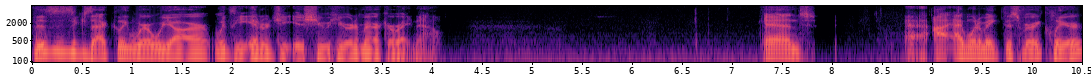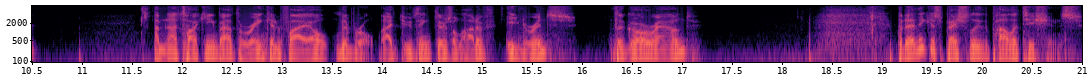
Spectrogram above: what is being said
this is exactly where we are with the energy issue here in America right now. And I, I want to make this very clear. I'm not talking about the rank and file liberal. I do think there's a lot of ignorance to go around. But I think especially the politicians,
